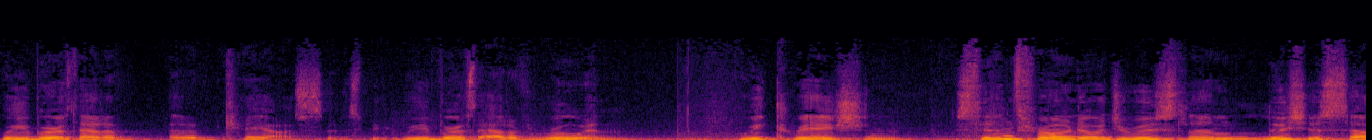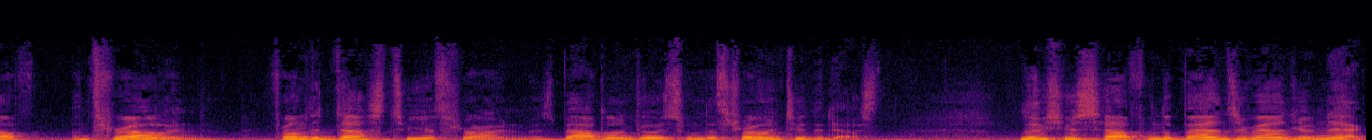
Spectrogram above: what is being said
rebirth out of, out of chaos, so to speak, rebirth out of ruin, recreation. Sit enthroned, O Jerusalem, loose yourself enthroned from the dust to your throne, as Babylon goes from the throne to the dust. Loose yourself from the bands around your neck.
